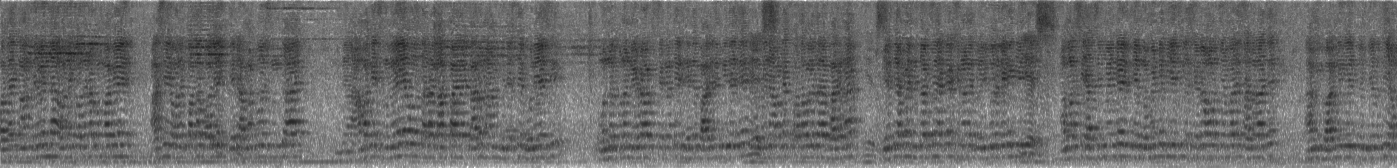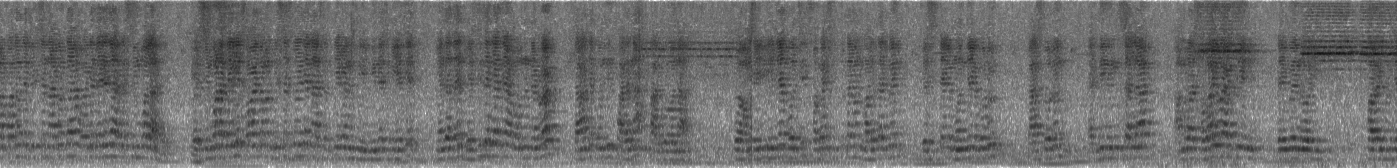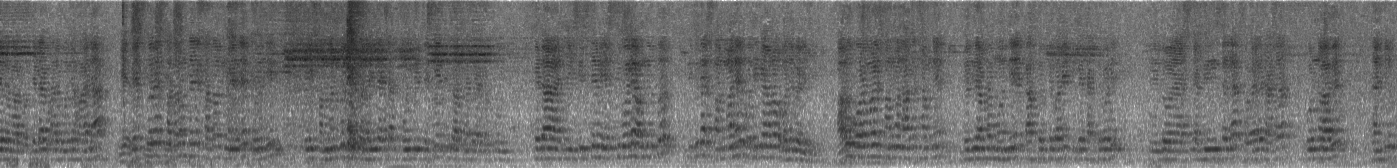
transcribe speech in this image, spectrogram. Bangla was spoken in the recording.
কথায় কান দেবেন না অনেক রকম ভাবে আসে অনেক কথা বলে যেটা আমার কথা শুনতে হয়। আমাকে শুনেও তারা লাভ পায় না কারণ আমি বিদেশ থেকে ঘুরে আসি অন্য কোনো নেটওয়ার্ক সেখানে যেতে বাইরে বিদেশে. আমাকে কথা বলে তারা পারে না. যেহেতু আমি নিদর্শন একটা সেখানে তৈরি করে রেখে দিয়েছি আমার সেই অ্যাচিভমেন্টের যে মুভমেন্টটা দিয়েছিল সেটাও আমার চেম্বারে সাজানো আছে। আমি বার্নিং যদি আমার কথাতে বিশ্বাস না করতে হয় ওইটা দেখে যায় একটা সিম্বল আছে। ওই. সিম্বলটা দেখলে সবাই তখন বিশ্বাস করে যায় না সত্যি এখানে বিদেশ গিয়েছে। মেয়েদের ব্যক্তিদের কাছে অন্য নেটওয়ার্ক তাহলে কোনদিন পারে না পারব না। তো আমি সেই হিসেবে বলছি সবাই সুস্থ থাকবেন ভালো থাকবেন দেশটাকে মন দিয়ে করুন কাজ করুন। একদিন ইনশাল্লাহ আমরা সবাইও একদিন দেখবেন ওই যেতে পারব যেটা ভালো হয় না। বিশেষ করে. সাধারণ থেকে সাধারণ মেয়েদের কোনোদিন এই সম্মানগুলো এই একটা ফুল দিল আপনাকে একটা ফুল? সেটা এই সিস্টেমে এসছি বলে অন্তত কিছুটা সম্মানের অধিকার আমরা হতে পেরেছি আরও বড় বড় সম্মান আছে সামনে। যদি আমরা মন দিয়ে কাজ করতে পারি, টিকে থাকতে পারি, তো একদিন ইনশাল্লাহ সবাই আশা পূর্ণ হবে। Thank you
